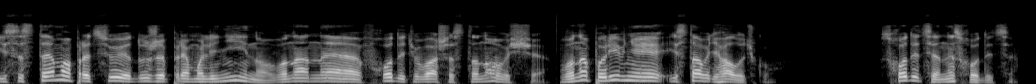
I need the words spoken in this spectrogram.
І система працює дуже прямолінійно, вона не входить у ваше становище. Вона порівнює і ставить галочку. Сходиться, не сходиться.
